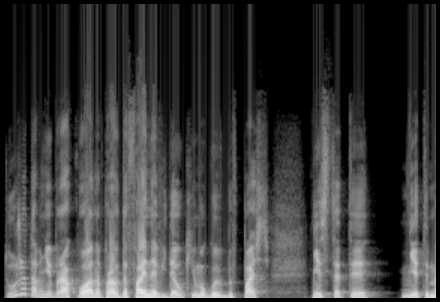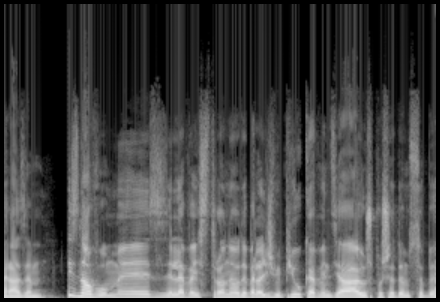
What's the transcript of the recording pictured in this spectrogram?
dużo tam nie brakło, a naprawdę fajne widełki mogłyby wpaść. Niestety nie tym razem. I znowu, my z lewej strony odebraliśmy piłkę, więc ja już poszedłem sobie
